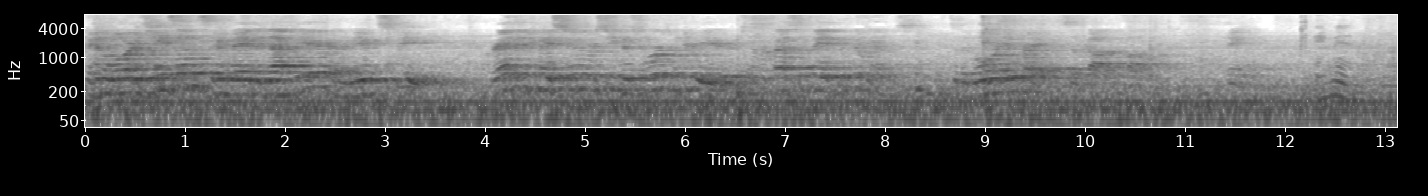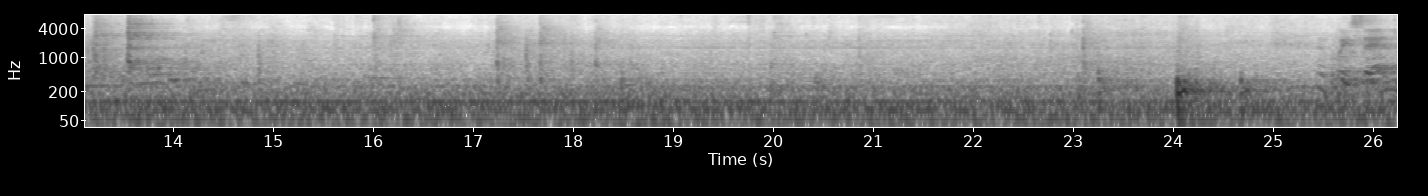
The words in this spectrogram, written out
May the Lord Jesus, who made the deaf hear and the mute speak, grant that you may soon receive his word with your ears and profess the faith with your lips, to the glory and praise of God the Father. Amen. Amen. Please stand.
